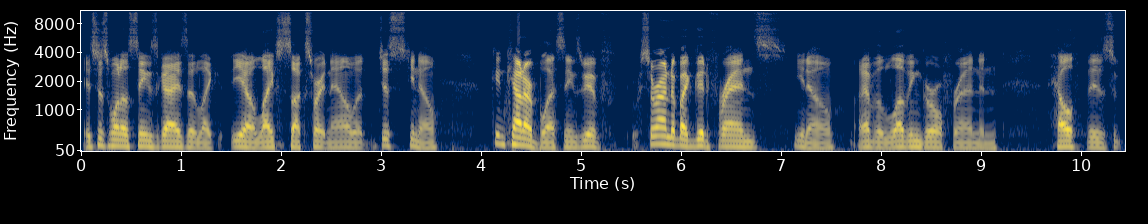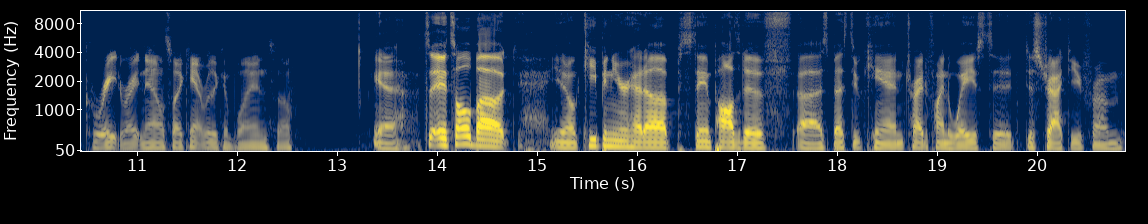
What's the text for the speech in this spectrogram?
it's just one of those things, guys. That like, yeah, life sucks right now, but just you know, we can count our blessings. We have we're surrounded by good friends. You know, I have a loving girlfriend, and health is great right now, so I can't really complain. So Yeah, it's it's all about you know keeping your head up, staying positive uh, as best you can. Try to find ways to distract you from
